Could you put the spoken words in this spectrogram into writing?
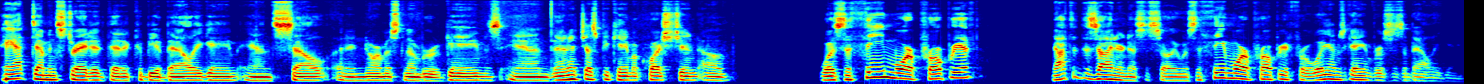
Pat demonstrated that it could be a Bally game and sell an enormous number of games. And then it just became a question of was the theme more appropriate not the designer necessarily. Was the theme more appropriate for a Williams game versus a Bally game?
